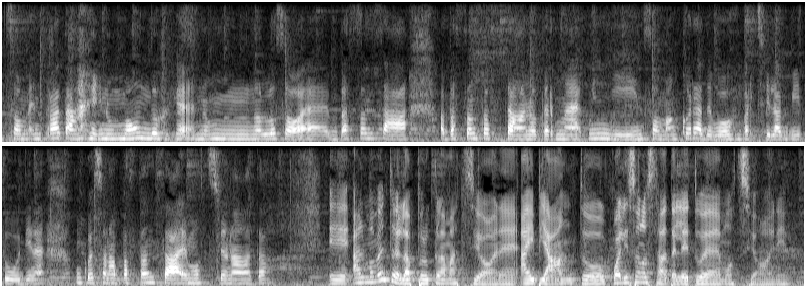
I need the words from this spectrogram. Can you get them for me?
insomma, entrata in un mondo che non, non lo so, è abbastanza, abbastanza, strano per me, quindi insomma ancora devo farci l'abitudine, comunque sono abbastanza emozionata. E al momento della proclamazione hai pianto? Quali sono state le tue emozioni?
